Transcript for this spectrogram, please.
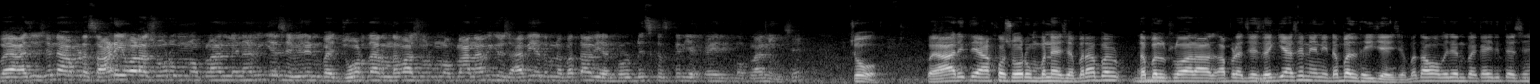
ભાઈ આજે છે ને આપણે સાડી વાળા શોરૂમ નો પ્લાન લઈને આવી ગયા છે. વિરેનભાઈ જોરદાર નવા શોરૂમ નો પ્લાન આવી ગયો છે. આવીએ તમને બતાવીએ અને થોડું ડિસ્કસ કરીએ કઈ રીતનો પ્લાનિંગ છે. જો ભાઈ આ રીતે આખો શોરૂમ બને છે બરાબર? ડબલ ફ્લોર આપણે જે જગ્યા છે ને એની ડબલ થઈ જાય છે. બતાવો વિરેનભાઈ કઈ રીતે છે?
